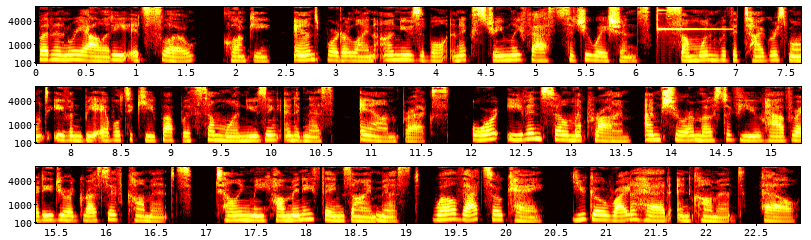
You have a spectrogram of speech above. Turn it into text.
but in reality it's slow, clunky, and borderline unusable in extremely fast situations. Someone with a Tigris won't even be able to keep up with someone using an Ignis, Amprex, or even Soma Prime. I'm sure most of you have readied your aggressive comments, telling me how many things I missed. Well that's okay, you go right ahead and comment. Hell,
